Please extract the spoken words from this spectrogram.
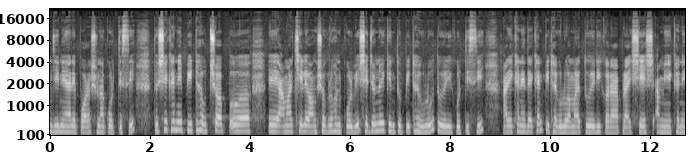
ইঞ্জিনিয়ারে পড়াশোনা করতেছে। তো সেখানে পিঠা উৎসব আমার ছেলে অংশগ্রহণ করবে, সেজন্যই কিন্তু পিঠাগুলো তৈরি করতেছি। আর এখানে দেখেন, পিঠাগুলো আমার তৈরি করা প্রায় শেষ। আমি এখানে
